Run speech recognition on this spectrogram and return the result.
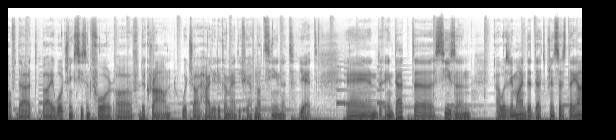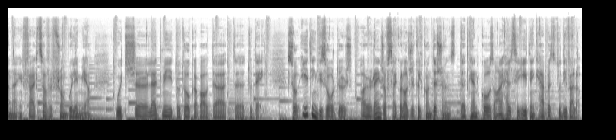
of that by watching season four of The Crown, which I highly recommend if you have not seen it yet. And in that uh, season, I was reminded that Princess Diana, in fact, suffered from bulimia, which uh, led me to talk about that uh, today. So, eating disorders are a range of psychological conditions that can cause unhealthy eating habits to develop.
